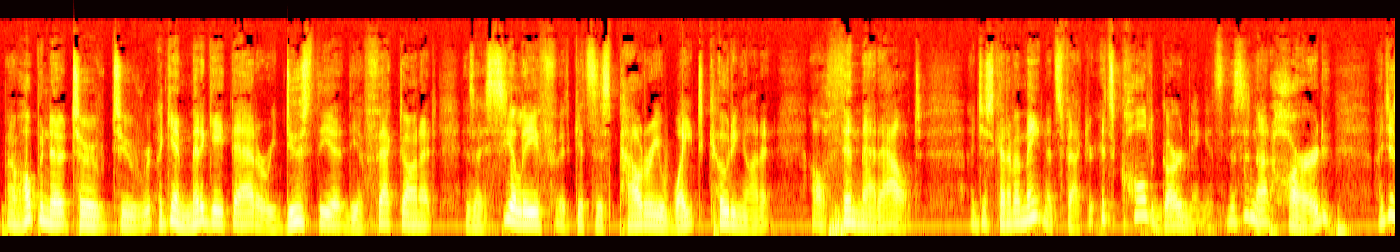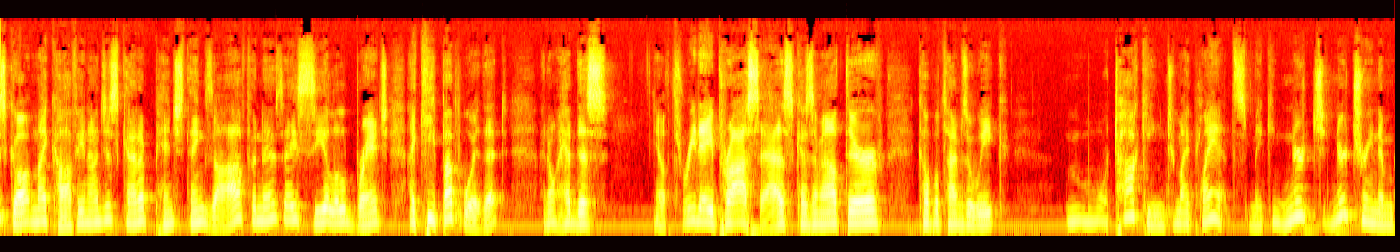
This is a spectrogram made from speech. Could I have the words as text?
but I'm hoping to, to, to again mitigate that or reduce the the effect on it. As I see a leaf, it gets this powdery white coating on it. I'll thin that out, and just kind of a maintenance factor. It's called gardening. It's this is not hard. I just go out with my coffee and I'll just kind of pinch things off. And as I see a little branch, I keep up with it. I don't have this, you know, three day process because I'm out there a couple times a week talking to my plants, making nurturing them,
